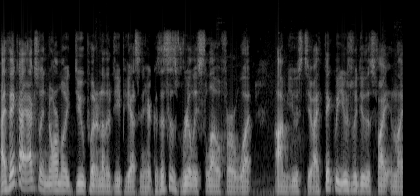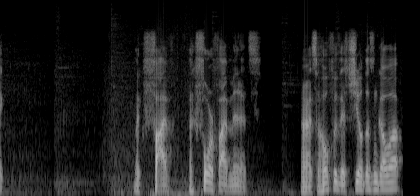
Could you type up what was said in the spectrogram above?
I think I actually normally do put another DPS in here because this is really slow for what I'm used to. I think we usually do this fight in like like five, like four or five minutes. All right, so hopefully the shield doesn't go up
